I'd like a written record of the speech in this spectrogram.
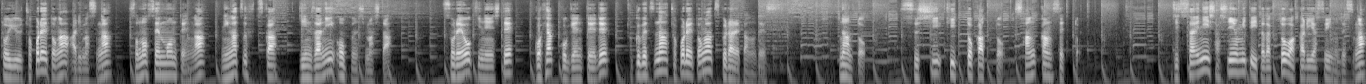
というチョコレートがありますが、その専門店が2月2日銀座にオープンしました。それを記念して500個限定で特別なチョコレートが作られたのです。なんと、寿司キットカット3巻セット。実際に写真を見ていただくとわかりやすいのですが、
